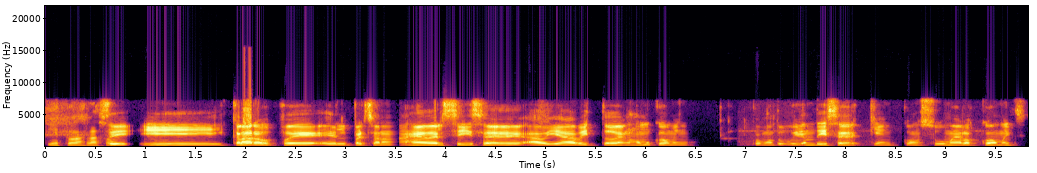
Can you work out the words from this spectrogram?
tienes toda la razón. Sí, y claro, pues el personaje de él sí se había visto en Homecoming. Como tú bien dices, quien consume los cómics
